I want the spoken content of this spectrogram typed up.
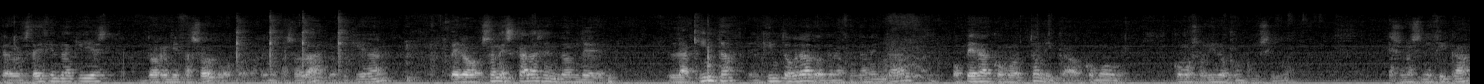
Pero lo que está diciendo aquí es do, re, mi, fa, sol, o re, mi, fa, sol, la, lo que quieran, pero son escalas en donde la quinta, el quinto grado de la fundamental, opera como tónica o como, como sonido conclusivo. Eso no significa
